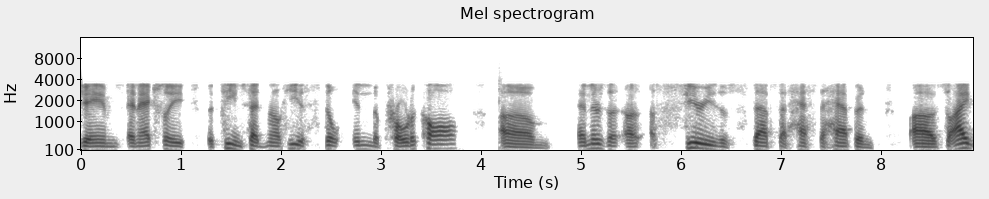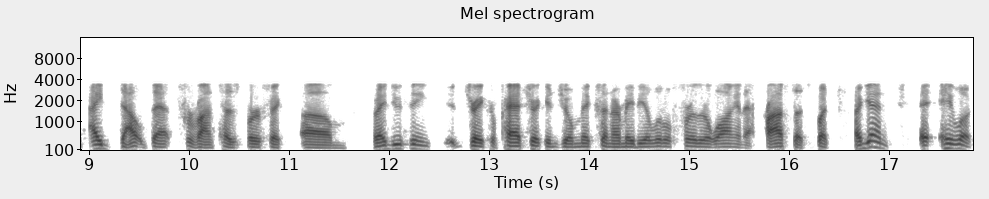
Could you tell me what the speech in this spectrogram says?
James, and actually the team said no, he is still in the protocol. Um, and there's a, a, a series of steps that has to happen. Uh, so I, I doubt that for Vontaze Burfict. Um, but I do think Dre Kirkpatrick and Joe Mixon are maybe a little further along in that process. But again, eh, hey, look,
